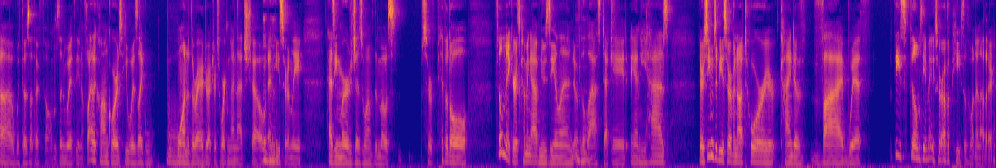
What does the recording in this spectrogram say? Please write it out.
uh, with those other films, and with you know Fly the Conchords, he was like one of the writer directors working on that show, and he certainly has emerged as one of the most sort of pivotal filmmakers coming out of New Zealand over the last decade, and he has there seems to be sort of an auteur kind of vibe with these films he makes are of a piece with one another.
